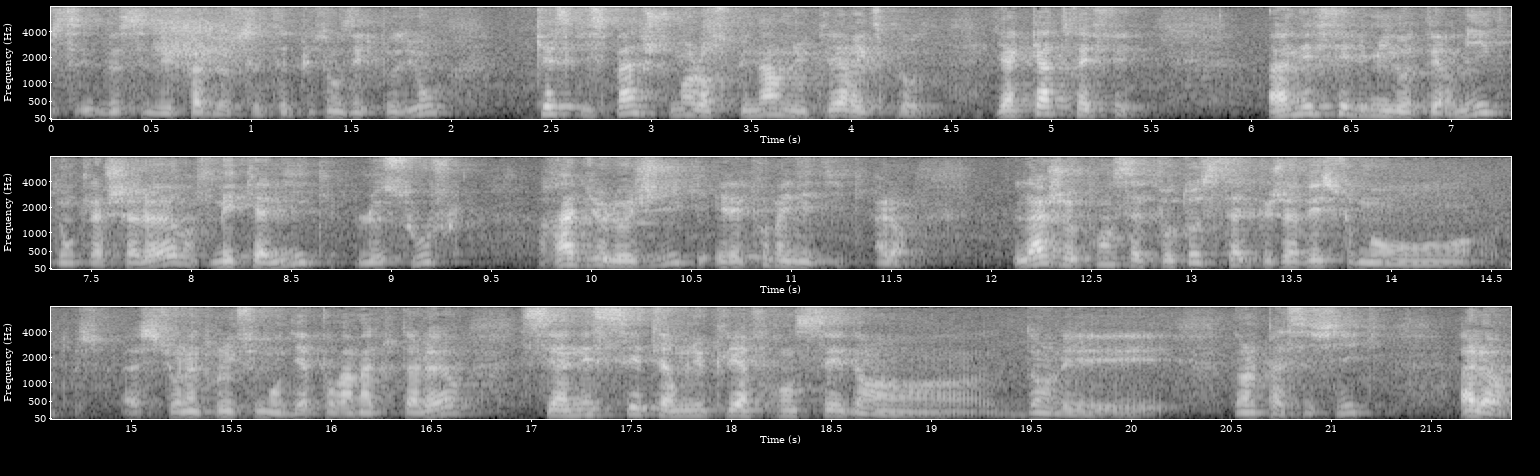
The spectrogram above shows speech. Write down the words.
cette puissance d'explosion, qu'est-ce qui se passe justement lorsqu'une arme nucléaire explose? Il y a quatre effets. Un effet luminothermique, donc la chaleur, mécanique, le souffle, radiologique, électromagnétique. Alors là, je prends cette photo, c'est celle que j'avais sur l'introduction de mon diaporama tout à l'heure, c'est un essai thermonucléaire français dans, dans le Pacifique. Alors,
